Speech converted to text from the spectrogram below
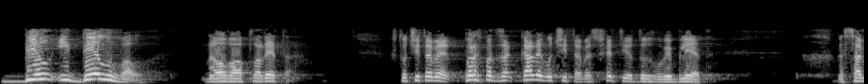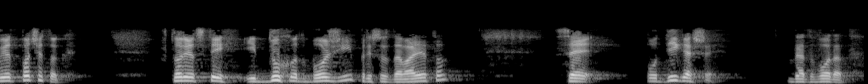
бил и делувал на оваа планета. Што читаме, прв пат за каде го читаме Светиот Дух во Библијата? На самиот почеток. Вториот стих, и Духот Божи при создавањето се подигаше над водата.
